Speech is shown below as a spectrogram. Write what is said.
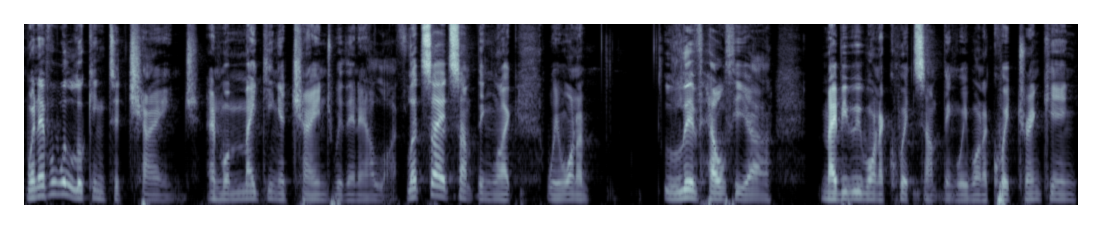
whenever we're looking to change and we're making a change within our life, let's say it's something like we want to live healthier, maybe we want to quit something. We want to quit drinking.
